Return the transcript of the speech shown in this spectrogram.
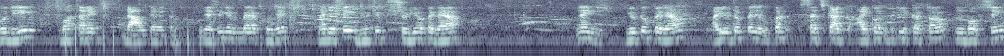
खुद ही बहुत सारे डालते रहता हूँ। जैसे कि मेरा खुद है, मैं जैसे यूट्यूब स्टूडियो पे गया, नहीं यूट्यूब पे गया और यूट्यूब पे ऊपर सर्च का आइकॉन पे क्लिक करता हूँ अनबॉक्सिंग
